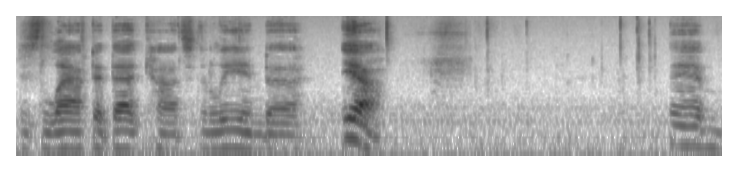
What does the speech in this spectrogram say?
just laughed at that constantly and uh, yeah. And,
